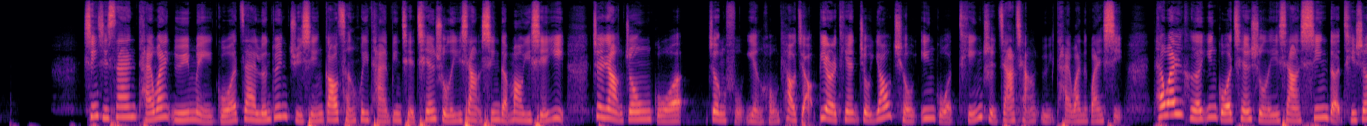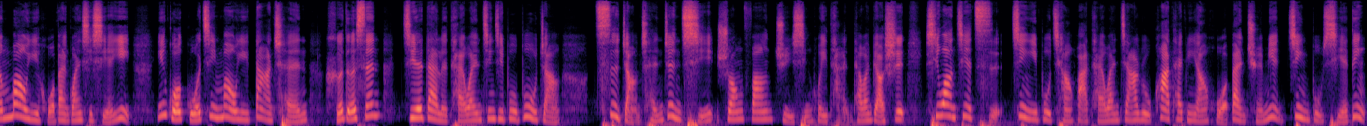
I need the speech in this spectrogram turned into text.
星期三，台湾与美国在伦敦举行高层会谈，并且签署了一项新的贸易协议，这让中国。政府眼红跳脚，第二天就要求英国停止加强与台湾的关系。台湾和英国签署了一项新的提升贸易伙伴关系协议。英国国际贸易大臣何德森接待了台湾经济部部长、次长陈振齐，双方举行会谈。台湾表示希望借此进一步强化台湾加入跨太平洋伙伴全面进步协定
